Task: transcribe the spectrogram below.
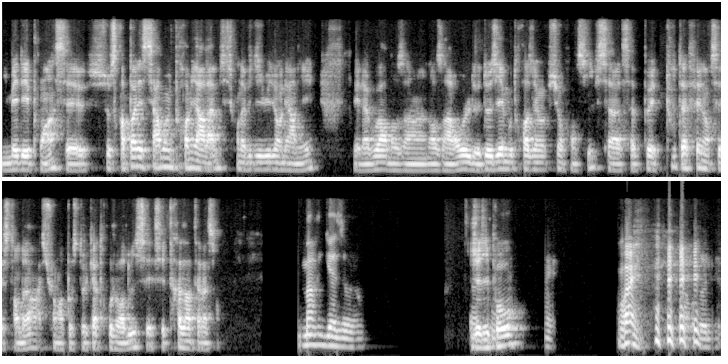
il met des points. Ce sera pas nécessairement une première lame, c'est ce qu'on avait dit lui l'an dernier. Mais l'avoir dans un, dans un rôle de deuxième ou troisième option offensive, ça, ça peut être tout à fait dans ses standards. Et sur un poste 4 aujourd'hui, c'est très intéressant. Marc Gasol. J'ai dit pot Ouais.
